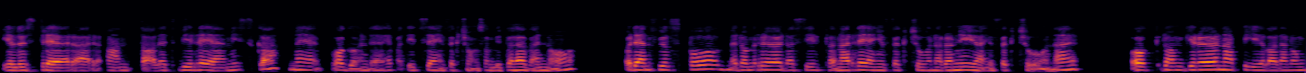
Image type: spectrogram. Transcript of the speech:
illustrerar antalet viremiska med pågående hepatit C-infektion som vi behöver nå och den fylls på med de röda cirklarna reinfektioner och nya infektioner. Och de gröna pilarna, de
